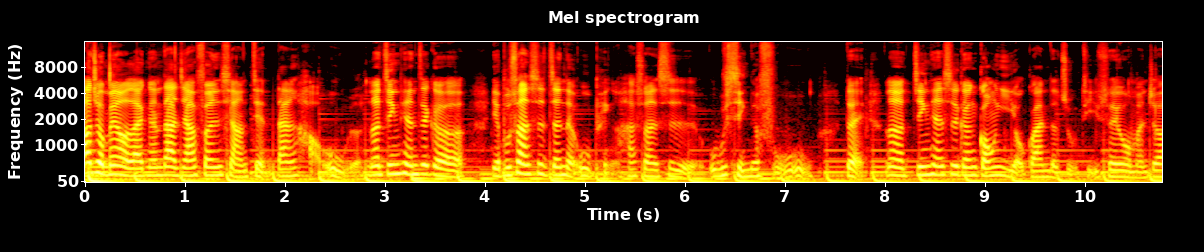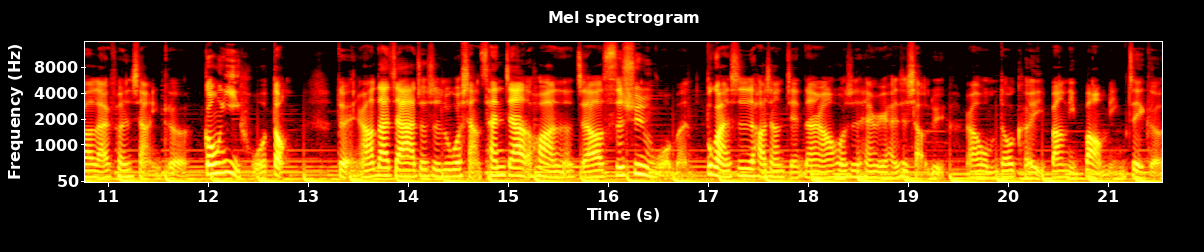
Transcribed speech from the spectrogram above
好久没有来跟大家分享简单好物了。那今天这个也不算是真的物品，它算是无形的服务。对，那今天是跟公益有关的主题，所以我们就要来分享一个公益活动。对，然后大家就是如果想参加的话呢，只要私讯我们，不管是好想简单，然后或是 Henry 还是小绿，然后我们都可以帮你报名这个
